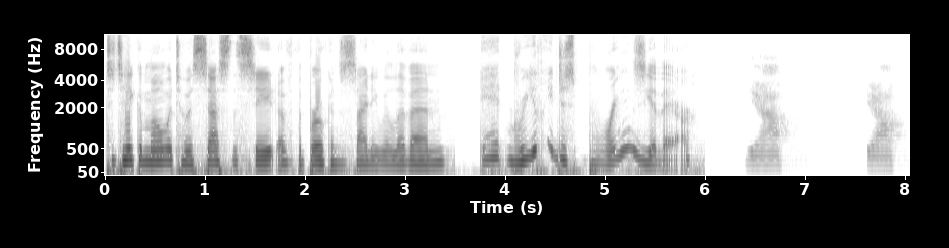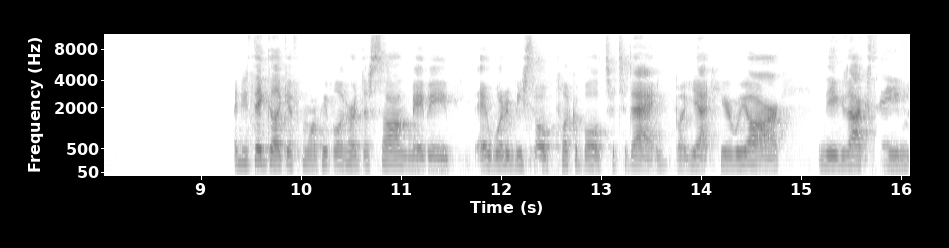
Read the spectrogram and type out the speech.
to take a moment to assess the state of the broken society we live in. It really just brings you there. Yeah. Yeah. And you think like if more people had heard this song, maybe it wouldn't be so applicable to today. But yet here we are in the exact same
